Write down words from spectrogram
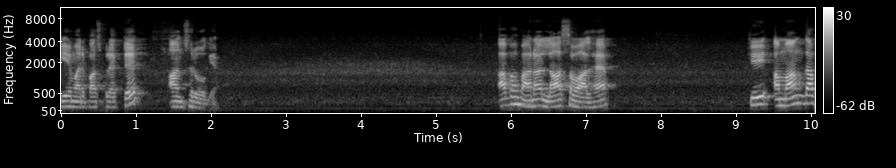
ये हमारे पास करेक्ट आंसर हो गया। अब हमारा लास्ट सवाल है कि among the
